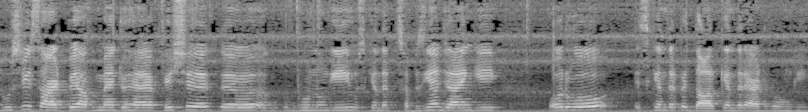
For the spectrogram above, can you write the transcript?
दूसरी साइड पे अब मैं जो है फ़िश भूनूँगी उसके अंदर सब्ज़ियाँ जाएँगी और वो इसके अंदर फिर दाल के अंदर ऐड होंगी।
